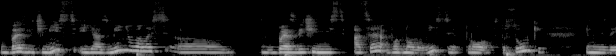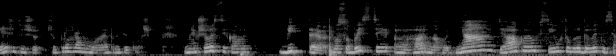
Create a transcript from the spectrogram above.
в безлічі місць, і я змінювалась е, в безлічі місць, а це в одному місці про стосунки. І мені здається, що цю програму має пройти кожен. Тому, якщо вас цікавить, бідьте в особисті. Е, Гарного дня! Дякую всім, хто буде дивитися.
